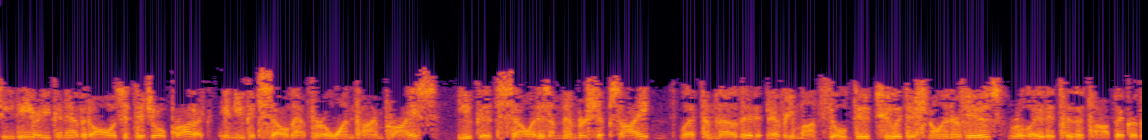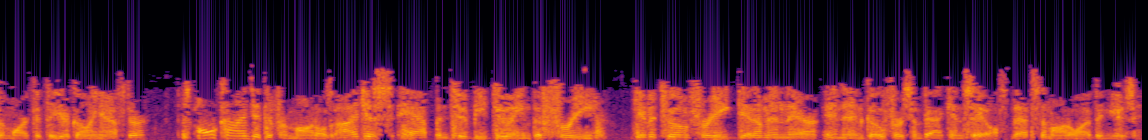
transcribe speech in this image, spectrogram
CD or you can have it all as a digital product. And you could sell that for a one-time price. You could sell it as a membership site. Let them know that every month you'll do two additional interviews related to the topic or the market that you're going after. There's all kinds of different models. I just happen to be doing the free give it to them free, get them in there, and then go for some back-end sales. That's the model I've been using.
